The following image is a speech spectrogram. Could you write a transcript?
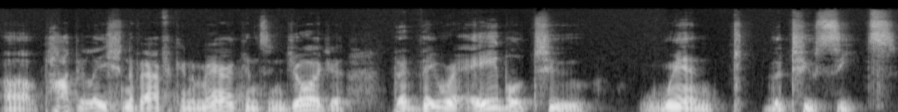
uh, population of African Americans in Georgia that they were able to win t- the two seats,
